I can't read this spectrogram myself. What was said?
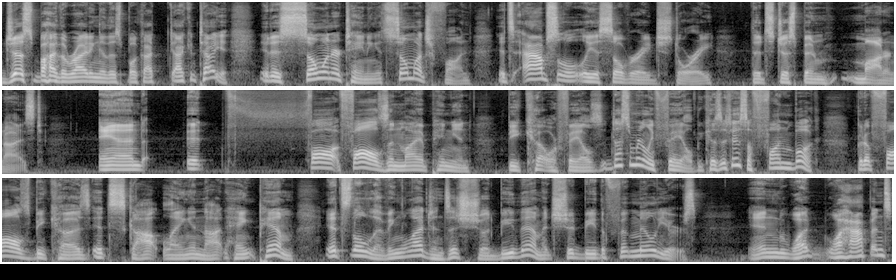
just by the writing of this book, I, I can tell you, it is so entertaining. It's so much fun. It's absolutely a Silver Age story that's just been modernized. And it fa- falls, in my opinion, because, or fails. It doesn't really fail because it is a fun book, but it falls because it's Scott Lang and not Hank Pym. It's the living legends. It should be them, it should be the familiars. And what what happens?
